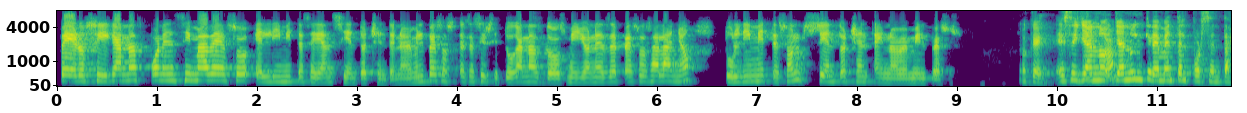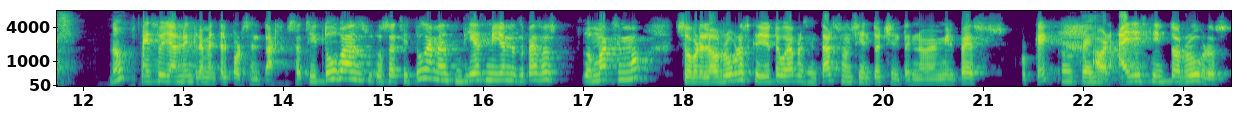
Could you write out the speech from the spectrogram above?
Pero si ganas por encima de eso, el límite serían 189 mil pesos. Es decir, si tú ganas 2 millones de pesos al año, tu límite son 189 mil pesos. Ok, ese ya no, ya no incrementa el porcentaje. ¿No? Eso ya no incrementa el porcentaje. O sea, si tú vas, o sea, si tú ganas 10 millones de pesos, lo máximo sobre los rubros que yo te voy a presentar son 189 mil pesos. ¿Ok? Ahora, hay distintos rubros.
